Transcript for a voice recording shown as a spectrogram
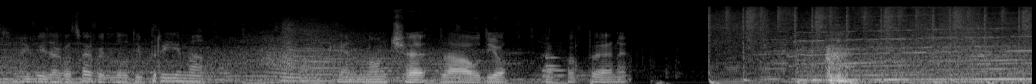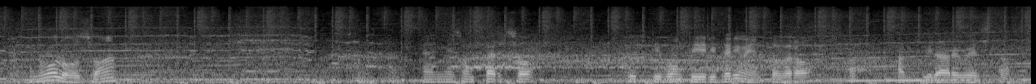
Se mi guida cos'è quello di prima? Che non c'è l'audio. E eh, va bene. È nuvoloso, eh? Eh, mi sono perso tutti i punti di riferimento però a, a guidare questa.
